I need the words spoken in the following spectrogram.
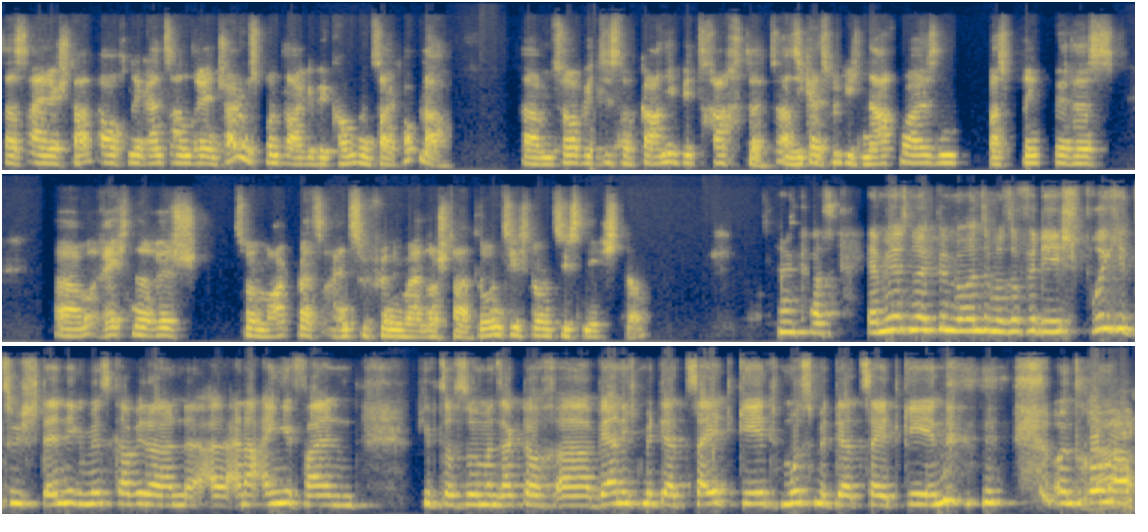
dass eine Stadt auch eine ganz andere Entscheidungsgrundlage bekommt und sagt, hoppla, ähm, so habe ich das noch gar nie betrachtet. Also ich kann es wirklich nachweisen, was bringt mir das äh, rechnerisch, so einen Marktplatz einzuführen in meiner Stadt. Lohnt sich, lohnt sich nicht. Ne? Ja, krass. Ja, mir ist nur, ich bin bei uns immer so für die Sprüche zuständig. Mir ist gerade wieder einer eingefallen. Gibt es auch so, man sagt auch, äh, wer nicht mit der Zeit geht, muss mit der Zeit gehen. Und drum, ja.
